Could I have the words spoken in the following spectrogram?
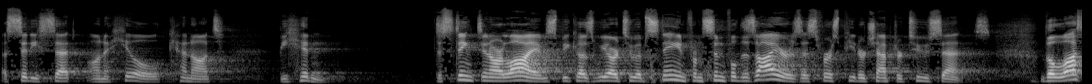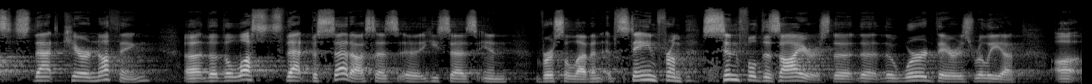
A city set on a hill cannot be hidden. Distinct in our lives because we are to abstain from sinful desires, as 1 Peter chapter 2 says. The lusts that care nothing, uh, the, the lusts that beset us, as uh, he says in verse 11, abstain from sinful desires. The, the, the word there is really a, uh,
